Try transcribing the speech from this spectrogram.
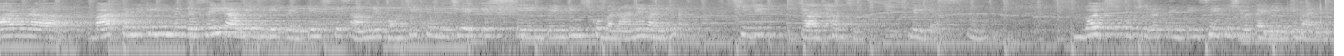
और बात करने के लिए मैं जैसे ही आगे बढ़ी पेंटिंग्स के सामने पहुँची तो मुझे इस पेंटिंग्स को बनाने वाले सुजीत जाधव जी मिल गया हम्म। बहुत खूबसूरत पेंटिंग्स हैं, कुछ बताइए इनके बारे में।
